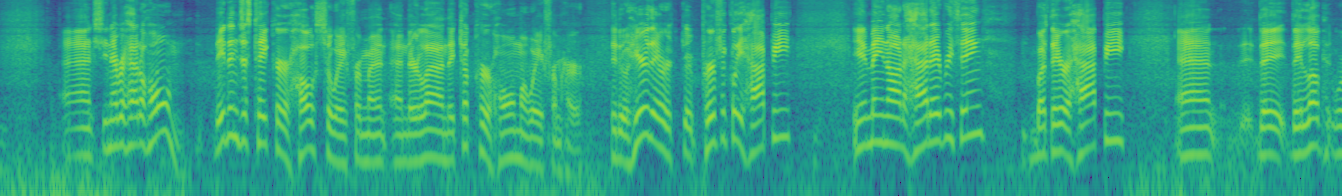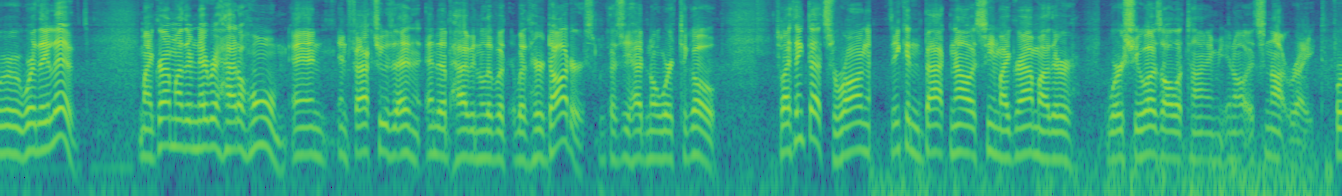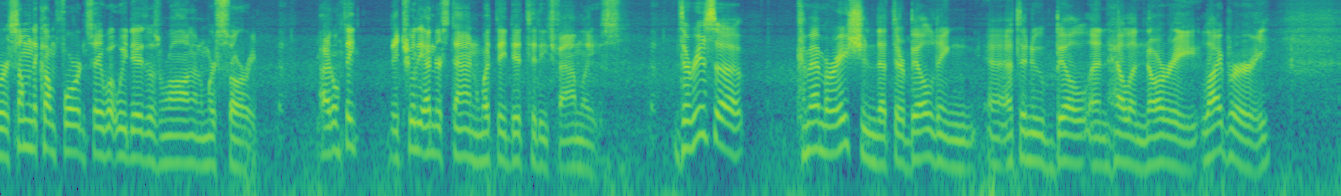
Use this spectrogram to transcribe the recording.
and she never had a home. They didn't just take her house away from her and their land; they took her home away from her. Here; they were perfectly happy. You may not have had everything, but they were happy, and they they loved where, where they lived. My grandmother never had a home, and in fact, she was ended up having to live with, with her daughters because she had nowhere to go. So I think that's wrong. Thinking back now, I my grandmother where she was all the time. You know, it's not right for someone to come forward and say what we did was wrong and we're sorry. I don't think they truly understand what they did to these families. There is a commemoration that they're building uh, at the new Bill and Helen Norrie Library.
